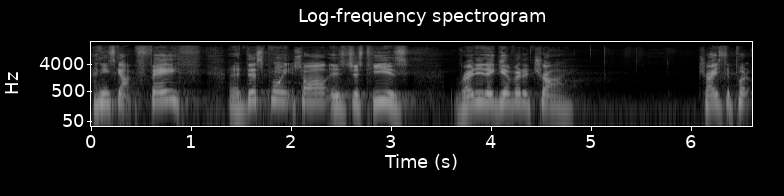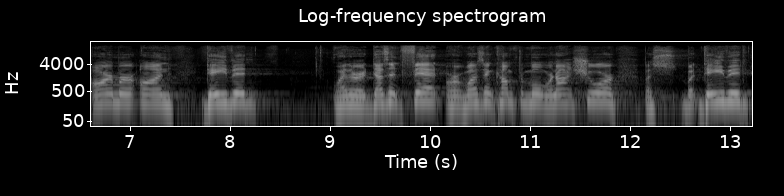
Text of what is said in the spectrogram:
and He's got faith and at this point, Saul is just, he is ready to give it a try. Tries to put armor on David, whether it doesn't fit or it wasn't comfortable, we're not sure, but, but David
